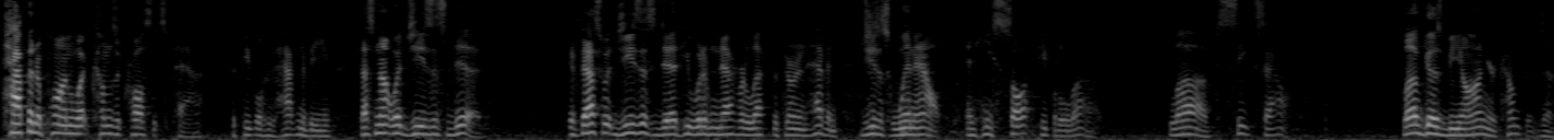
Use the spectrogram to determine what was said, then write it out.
happen upon what comes across its path, the people who happen to be. That's not what Jesus did. If that's what Jesus did, he would have never left the throne in heaven. Jesus went out and he sought people to love. Love seeks out. Love goes beyond your comfort zone.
